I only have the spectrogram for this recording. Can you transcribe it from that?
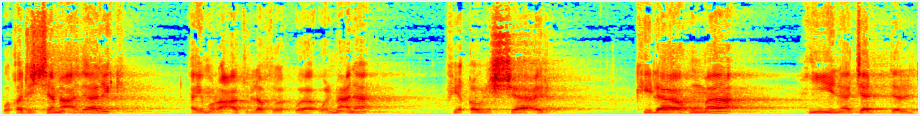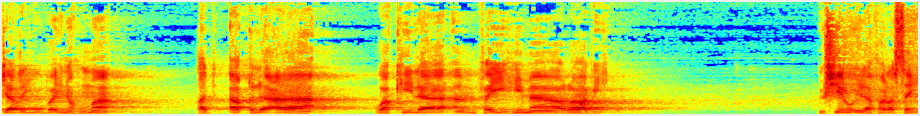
وقد اجتمع ذلك أي مراعاة اللفظ والمعنى في قول الشاعر كلاهما حين جد الجري بينهما قد أقلعا وكلا أنفيهما رابي. يشير إلى فرسين.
